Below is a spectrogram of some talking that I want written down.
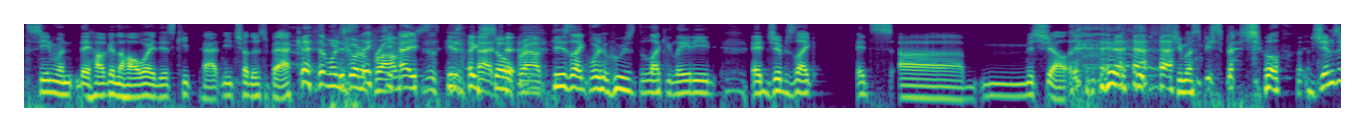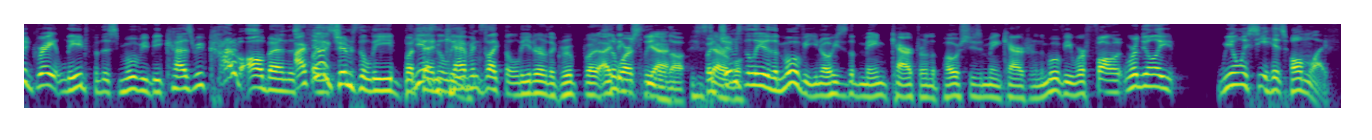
scene when they hug in the hallway. They just keep patting each other's back. When he's going to prom? Yeah, he's, He's, like, so proud. He's like, "Who's the lucky lady?" And Jim's like, It's uh Michelle. she must be special. Jim's a great lead for this movie because we've kind of all been in this. I feel like. Jim's the lead, but He is then the lead. Kevin's like the leader of the group. But I He's the think, worst leader yeah, though. He's but terrible. Jim's the lead of the movie. You know, he's the main character on the post. He's the main character in the movie. We're following. We're the only. We only see his home life,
